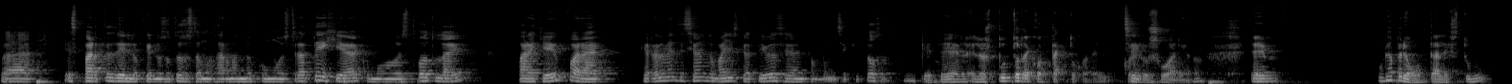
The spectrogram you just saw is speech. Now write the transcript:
O sea, es parte de lo que nosotros estamos armando como estrategia, como spotlight. ¿Para qué? Para que realmente sean campañas creativas, sean campañas exitosas. Que en los puntos de contacto con el, con el usuario. ¿no? Eh, una pregunta, Alex, ¿tú,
